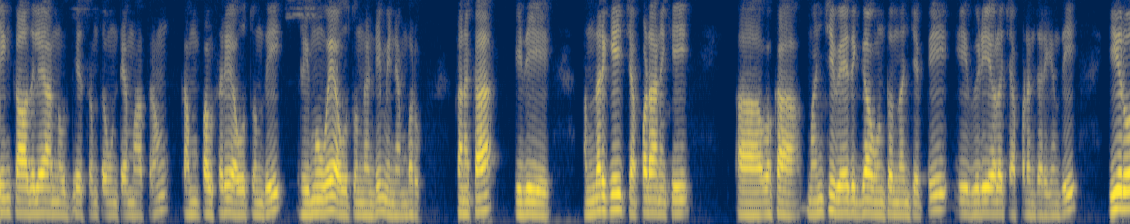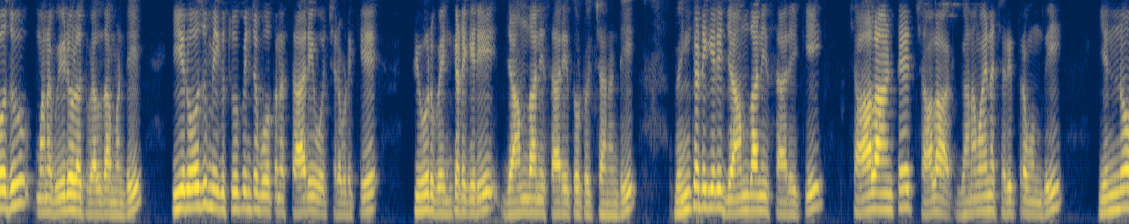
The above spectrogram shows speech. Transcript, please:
ఏం కాదులే అన్న ఉద్దేశంతో ఉంటే మాత్రం కంపల్సరీ అవుతుంది రిమూవే అవుతుందండి మీ నెంబరు. కనుక ఇది అందరికీ చెప్పడానికి ఒక మంచి వేదికగా ఉంటుందని చెప్పి ఈ వీడియోలో చెప్పడం జరిగింది. ఈరోజు మన వీడియోలోకి వెళ్దామండి. ఈరోజు మీకు చూపించబోతున్న శారీ వచ్చేటప్పటికి ప్యూర్ వెంకటగిరి జామ్దాని శారీ తోటి వచ్చానండి. వెంకటగిరి జామ్దాని శారీకి చాలా అంటే చాలా ఘనమైన చరిత్ర ఉంది. ఎన్నో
